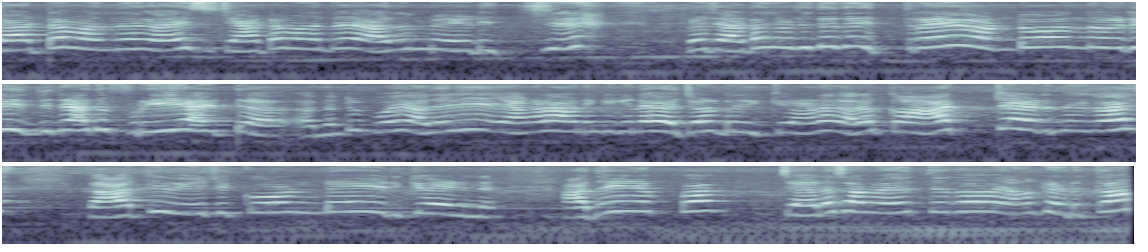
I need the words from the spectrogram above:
ചാട്ടം വന്ന് ചാട്ടം വന്നിട്ട് അത് മേടിച്ച് ഇപ്പം ചേട്ടൻ ചോദിച്ചത് ഇത്രയും ഉണ്ടോ എന്നൊരു ഇതിനകത്ത് ഫ്രീ ആയിട്ട്. എന്നിട്ട് പോയി. അതിന് ഞങ്ങളാണെങ്കിൽ ഇങ്ങനെ വെച്ചോണ്ടിരിക്കുകയാണ് നല്ല കാറ്റായിരുന്നു ഗൈസ് കാറ്റ് വീശിക്കൊണ്ടേ ഇരിക്കുമായിരുന്നു അത് കഴിഞ്ഞപ്പം ചില സമയത്തൊക്കെ ഞങ്ങൾക്ക് എടുക്കാൻ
